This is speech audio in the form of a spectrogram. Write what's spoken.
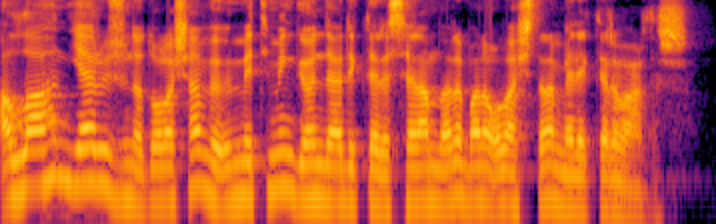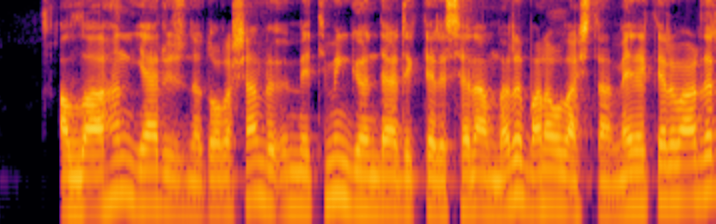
Allah'ın yeryüzünde dolaşan ve ümmetimin gönderdikleri selamları bana ulaştıran melekleri vardır. Allah'ın yeryüzünde dolaşan ve ümmetimin gönderdikleri selamları bana ulaştıran melekleri vardır.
